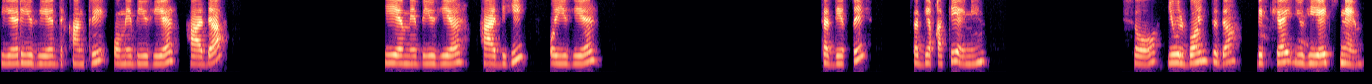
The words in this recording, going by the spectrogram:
Here you hear the country, or maybe you hear Hada. Here maybe you hear Hadihi, or you hear Sadiqi, Sadiqati, I mean. So you will point to the picture, you hear its name.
